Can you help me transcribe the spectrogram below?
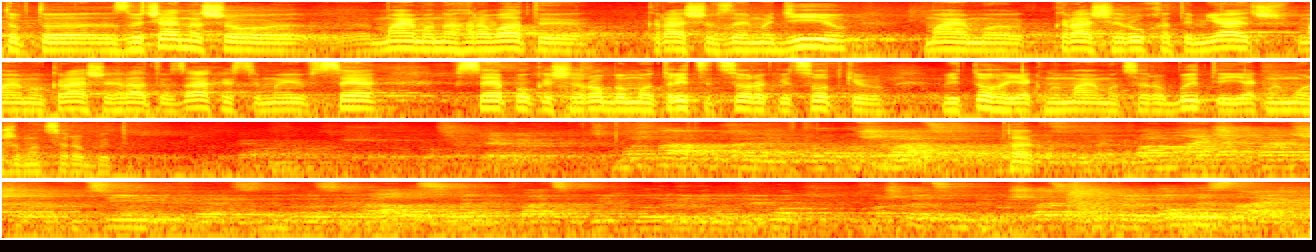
Тобто, звичайно, що маємо награвати кращу взаємодію, маємо краще рухати м'яч, маємо краще грати в захисті. Ми все, все поки що робимо 30-40% від того, як ми маємо це робити і як ми можемо це робити. Можна питання про Кошевацького? Так. Два матчі перші офіційних е, з ним розіграли, сьогодні 22 хвилини він отримав. Можете оцінити Кошевацького, ви його добре знаєте.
